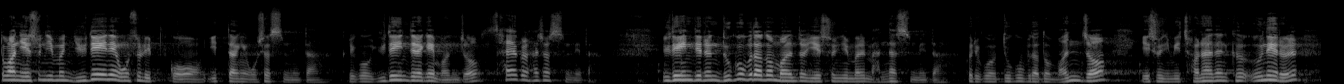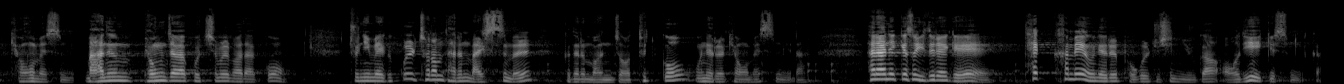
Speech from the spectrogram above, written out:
또한 예수님은 유대인의 옷을 입고 이 땅에 오셨습니다. 그리고 유대인들에게 먼저 사역을 하셨습니다. 유대인들은 누구보다도 먼저 예수님을 만났습니다. 그리고 누구보다도 먼저 예수님이 전하는 그 은혜를 경험했습니다. 많은 병자가 고침을 받았고 주님의 그 꿀처럼 다른 말씀을 그들은 먼저 듣고 은혜를 경험했습니다. 하나님께서 이들에게 택함의 은혜를 복을 주신 이유가 어디에 있겠습니까?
